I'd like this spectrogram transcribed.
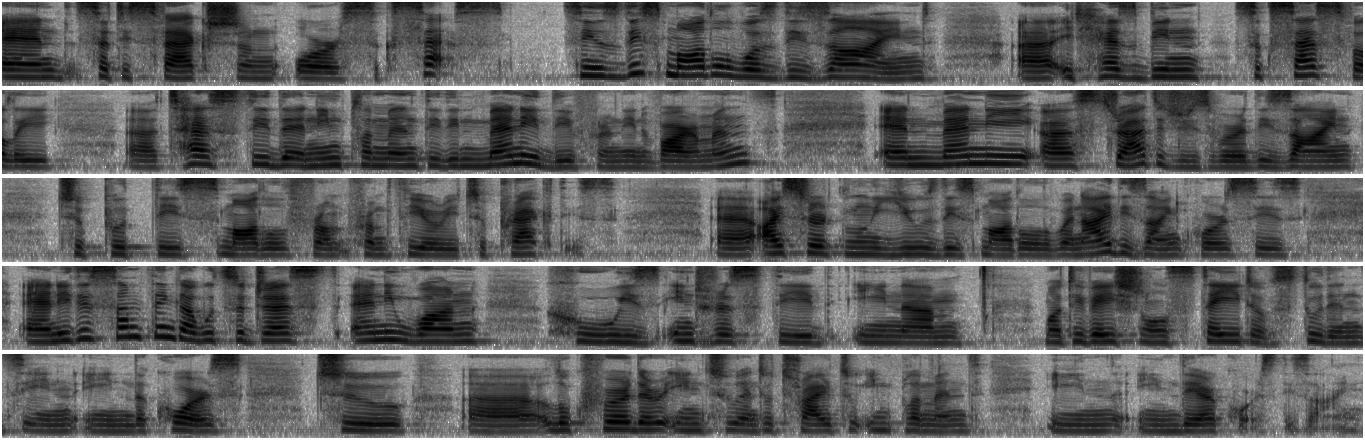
and satisfaction or success. Since this model was designed, uh, it has been successfully uh, tested and implemented in many different environments, and many uh, strategies were designed to put this model from, from theory to practice. Uh, I certainly use this model when I design courses, and it is something I would suggest anyone who is interested in um, motivational state of students in, in the course to uh, look further into and to try to implement in, in their course design.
